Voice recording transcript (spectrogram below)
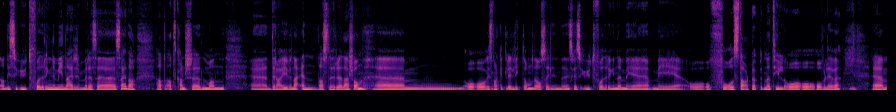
av disse utfordringene mye nærmere seg. da. At, at kanskje man eh, driven er enda større der sånn. Eh, og, og, vi snakket litt om det også innledningsvis, utfordringene med, med å, å, få startupene til å, å overleve. Mm.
